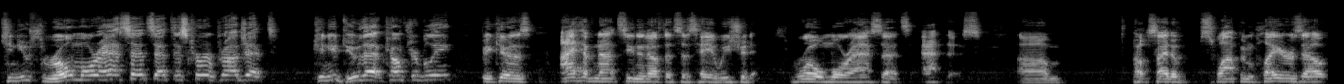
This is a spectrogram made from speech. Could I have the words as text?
can you throw more assets at this current project? Can you do that comfortably? Because I have not seen enough that says, hey, we should throw more assets at this. Um, outside of swapping players out,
